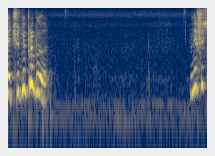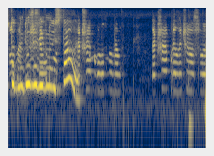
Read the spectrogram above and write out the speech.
Опять чуть не прибили. Вони щось тут не дуже рівно і стали. Так що я прилечу на... Так що я прилечу на свою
